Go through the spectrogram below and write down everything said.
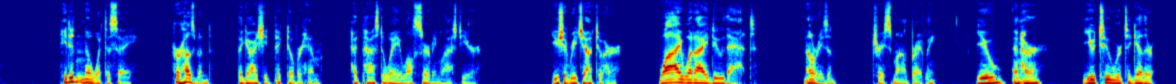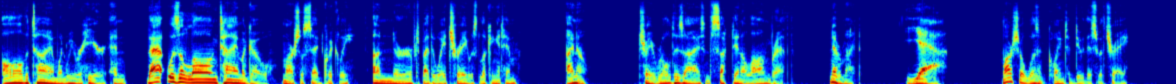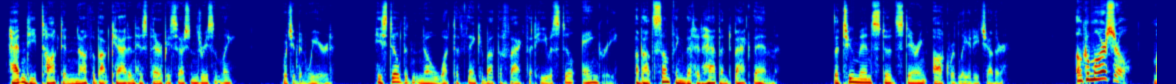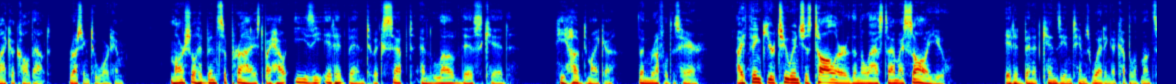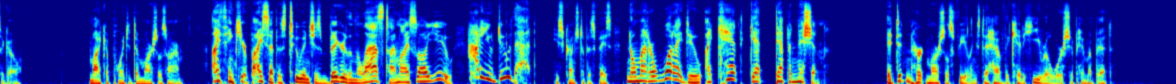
He didn't know what to say. Her husband, the guy she'd picked over him, had passed away while serving last year. You should reach out to her. Why would I do that? No reason. Trey smiled brightly. You and her? You two were together all the time when we were here, and that was a long time ago, Marshall said quickly, unnerved by the way Trey was looking at him. I know. Trey rolled his eyes and sucked in a long breath. Never mind. Yeah. Marshall wasn't going to do this with Trey. Hadn't he talked enough about Kat in his therapy sessions recently? Which had been weird. He still didn't know what to think about the fact that he was still angry about something that had happened back then. The two men stood staring awkwardly at each other. Uncle Marshall, Micah called out, rushing toward him. Marshall had been surprised by how easy it had been to accept and love this kid. He hugged Micah, then ruffled his hair. I think you're two inches taller than the last time I saw you. It had been at Kenzie and Tim's wedding a couple of months ago. Micah pointed to Marshall's arm. I think your bicep is two inches bigger than the last time I saw you. How do you do that? He scrunched up his face. No matter what I do, I can't get definition. It didn't hurt Marshall's feelings to have the kid hero worship him a bit.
